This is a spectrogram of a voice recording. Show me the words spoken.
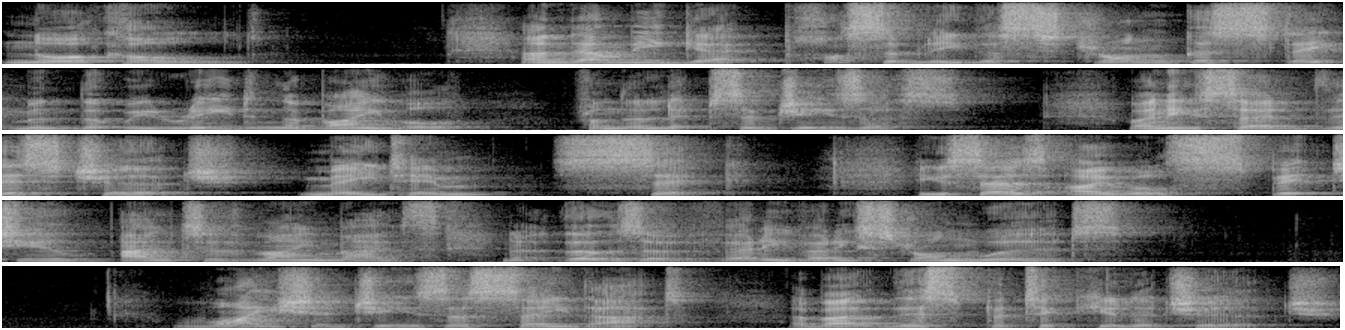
nor cold. And then we get possibly the strongest statement that we read in the Bible from the lips of Jesus when he said this church made him sick. He says, I will spit you out of my mouth. Now, those are very, very strong words. Why should Jesus say that about this particular church?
